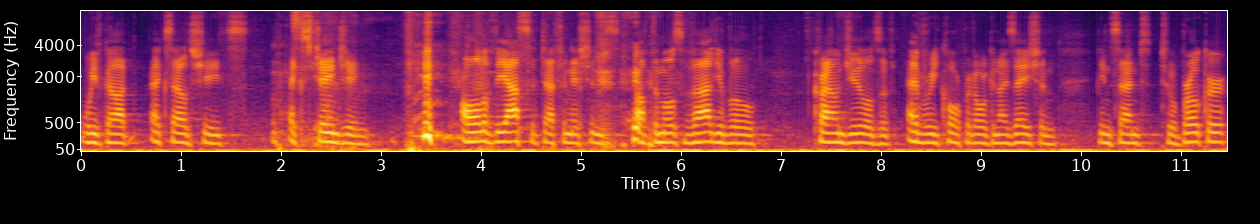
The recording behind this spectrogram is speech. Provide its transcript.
We've got Excel sheets exchanging all of the asset definitions of the most valuable crown jewels of every corporate organization being sent to a broker,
